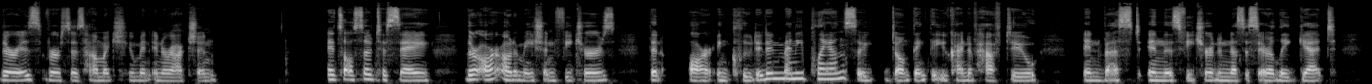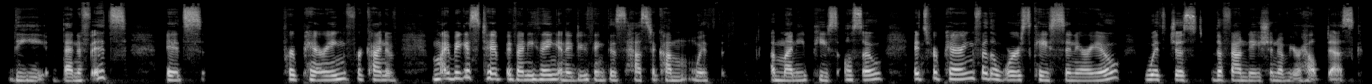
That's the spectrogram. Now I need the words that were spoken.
there is versus how much human interaction. It's also to say there are automation features that are included in many plans. So don't think that you kind of have to invest in this feature to necessarily get the benefits. It's preparing for kind of my biggest tip, if anything, and I do think this has to come with a money piece also, it's preparing for the worst case scenario with just the foundation of your help desk.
